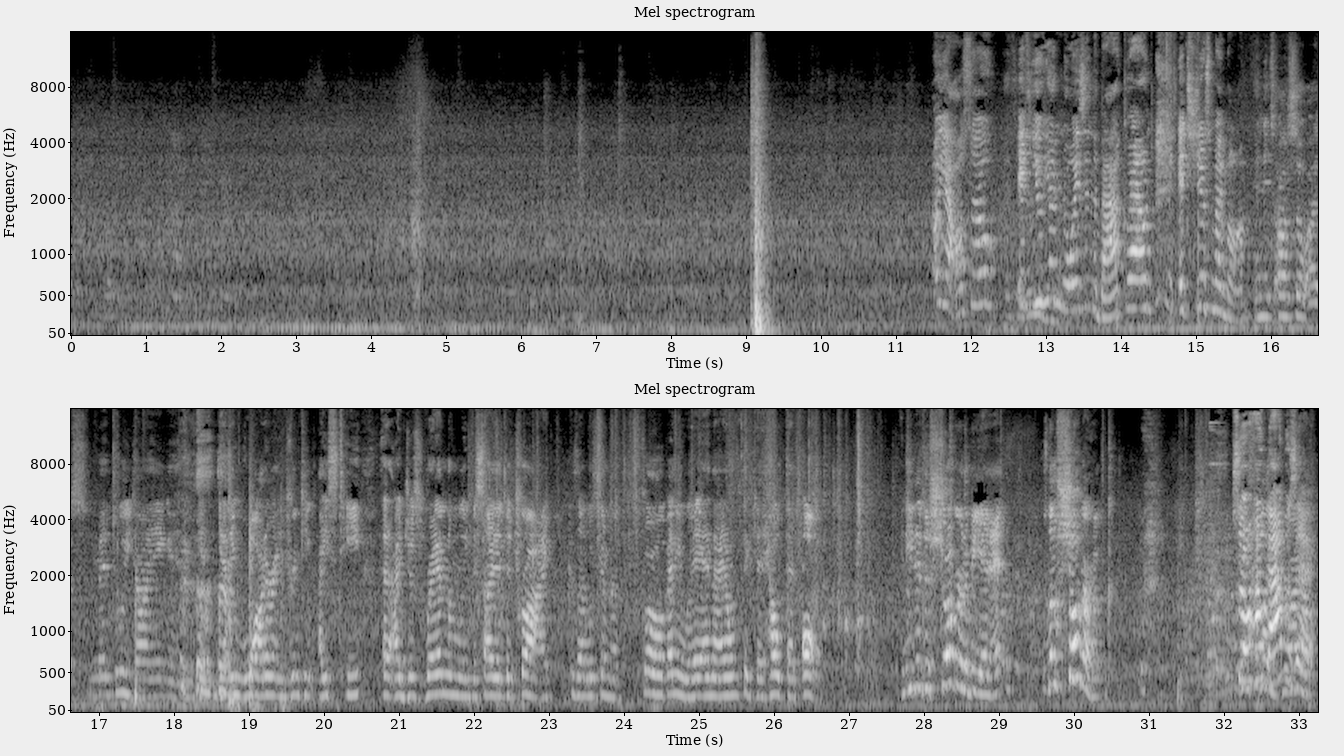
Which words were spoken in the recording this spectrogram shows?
Oh yeah. Also, if you hear noise in the background, it's just my mom. And it's also us mentally dying and getting water and drinking iced tea that I just randomly decided to try because I was gonna throw up anyway, and I don't think it helped at all. I needed the sugar to be in it. There's no sugar. So how bad was it?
